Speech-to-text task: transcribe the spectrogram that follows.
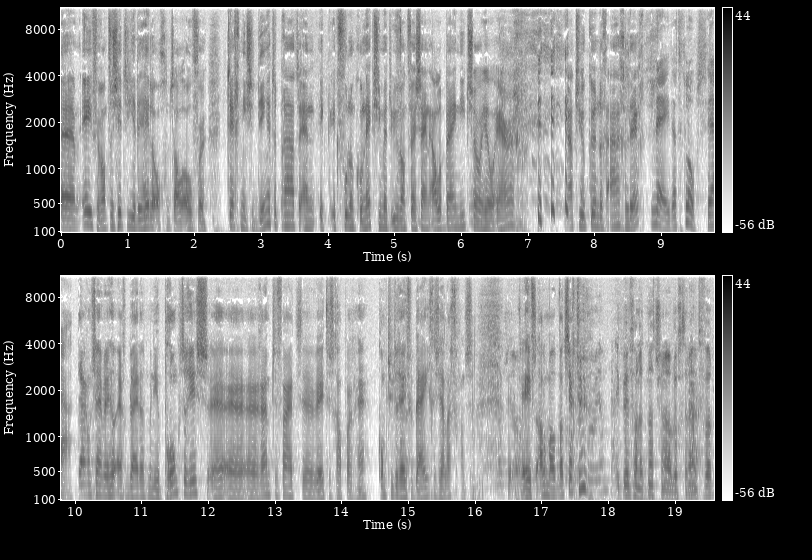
Uh, even, want we zitten hier de hele ochtend al over technische dingen te praten. En ik, ik voel een connectie met u, want wij zijn allebei niet zo heel erg natuurkundig aangelegd. Nee, dat klopt, ja. Daarom zijn we heel erg blij dat meneer Pronk er is. ruimtevaartwetenschapper. Hè? Komt u er even bij, gezellig? Want het heeft allemaal... Wat zegt u? Ik ben van het Nationaal Lucht- en Ruimtevaart.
